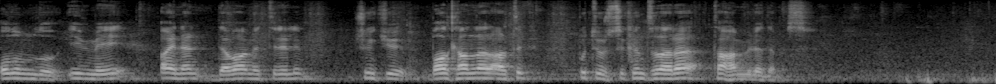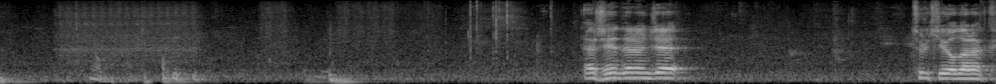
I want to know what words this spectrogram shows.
olumlu ivmeyi aynen devam ettirelim. Çünkü Balkanlar artık bu tür sıkıntılara tahammül edemez. Her şeyden önce Türkiye olarak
